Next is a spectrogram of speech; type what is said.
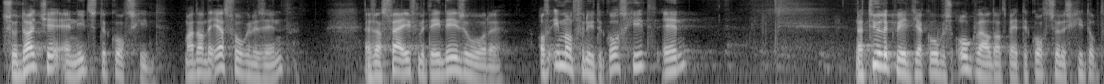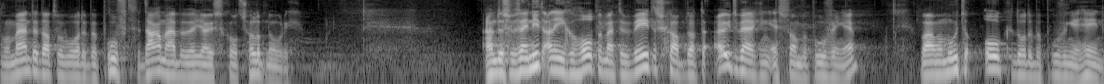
zodat je in niets tekort schiet. Maar dan de eerstvolgende zin, in vers 5, meteen deze woorden. Als iemand van u tekort schiet in... Natuurlijk weet Jacobus ook wel dat wij tekort zullen schieten op de momenten dat we worden beproefd. Daarom hebben we juist Gods hulp nodig. En dus we zijn niet alleen geholpen met de wetenschap dat de uitwerking is van beproevingen, maar we moeten ook door de beproevingen heen.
